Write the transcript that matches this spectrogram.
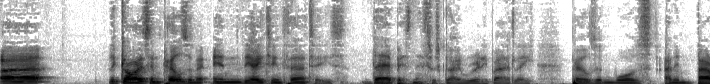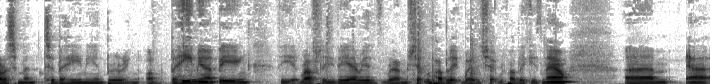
uh, the guys in Pilsen in the 1830s, their business was going really badly. Pilsen was an embarrassment to Bohemian brewing. Uh, Bohemia being the roughly the area around Czech Republic, where the Czech Republic is now. Um, uh,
